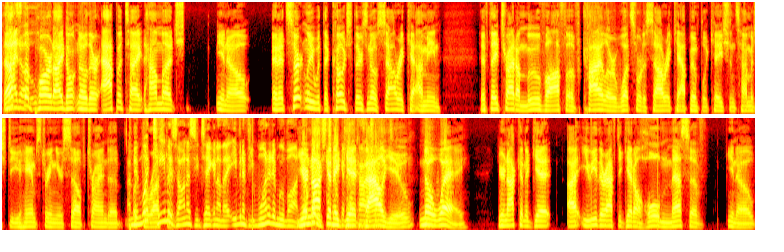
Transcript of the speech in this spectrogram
That's the part I don't know their appetite, how much, you know, and it's certainly with the coach, there's no salary cap. I mean, if they try to move off of Kyler, what sort of salary cap implications? How much do you hamstring yourself trying to? I mean, what team is honestly taking on that? Even if you wanted to move on, You're not going to get value. No way. You're not going to get. Uh, you either have to get a whole mess of you know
